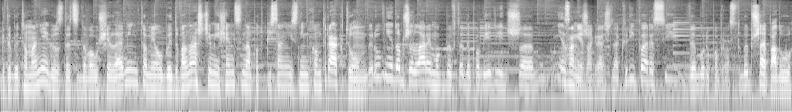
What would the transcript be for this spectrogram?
Gdyby to na niego zdecydował się Lewin, to miałby 12 miesięcy na podpisanie z nim kontraktu. Równie dobrze Larry mógłby wtedy powiedzieć, że nie zamierza grać dla Clippers i wybór po prostu by przepadł.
